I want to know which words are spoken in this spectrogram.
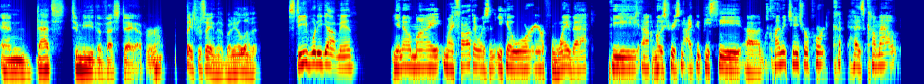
And that's to me the best day ever. Thanks for saying that, buddy. I love it. Steve, what do you got, man? You know, my my father was an eco warrior from way back the uh, most recent IPCC uh, climate change report c- has come out.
